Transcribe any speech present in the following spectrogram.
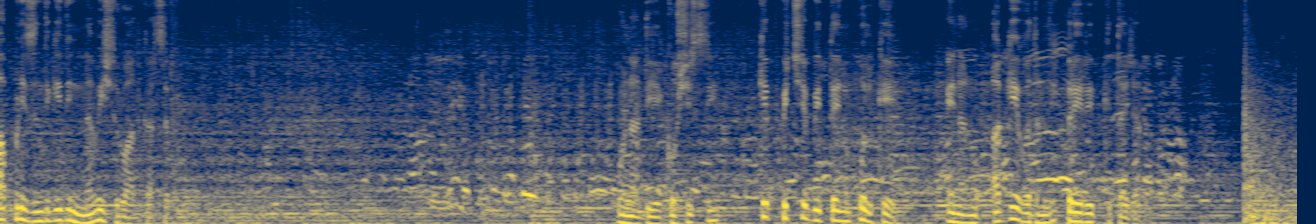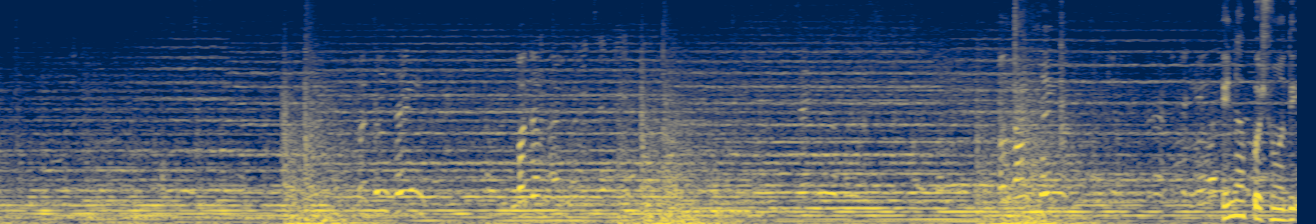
ਆਪਣੀ ਜ਼ਿੰਦਗੀ ਦੀ ਨਵੀਂ ਸ਼ੁਰੂਆਤ ਕਰ ਸਕਣ। ਉਹਨਾਂ ਦੀ ਇਹ ਕੋਸ਼ਿਸ਼ ਸੀ ਕਿ ਪਿੱਛੇ ਬੀਤੇ ਨੂੰ ਭੁੱਲ ਕੇ ਇਹਨਾਂ ਨੂੰ ਅੱਗੇ ਵਧਣ ਲਈ ਪ੍ਰੇਰਿਤ ਕੀਤਾ ਜਾਵੇ। ਬਚਨ ਸਿੰਘ ਬਲਵੰਤ ਸਿੰਘ। ਇਹਨਾਂ ਪਸ਼ੂਆਂ ਦੀ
